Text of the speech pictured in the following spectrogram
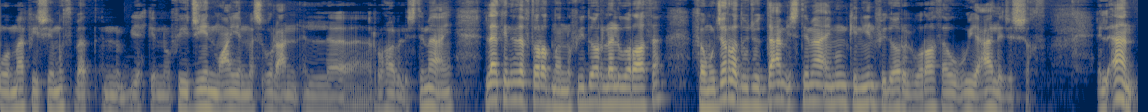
هو ما في شيء مثبت إنه بيحكي إنه في جين معين مسؤول عن الرهاب الاجتماعي. لكن إذا افترضنا إنه في دور للوراثة فمجرد وجود دعم اجتماعي ممكن ينفي دور الوراثة ويعالج الشخص. الآن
